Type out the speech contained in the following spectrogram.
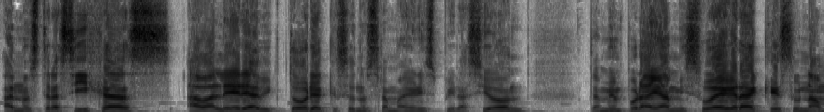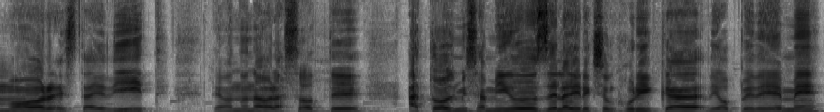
a nuestras hijas, a Valeria, a Victoria, que son nuestra mayor inspiración, también por ahí a mi suegra, que es un amor, está Edith, le mando un abrazote, a todos mis amigos de la dirección jurídica de OPDM,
